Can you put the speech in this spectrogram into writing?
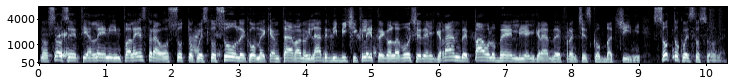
Non so Sì. se ti alleni in palestra o sotto Anche. questo sole come cantavano i ladri di biciclette con la voce del grande Paolo Belli e il grande Francesco Baccini. Sotto questo sole.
